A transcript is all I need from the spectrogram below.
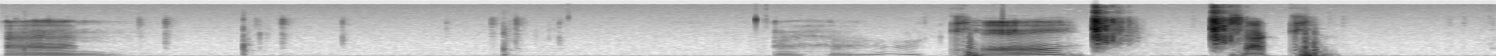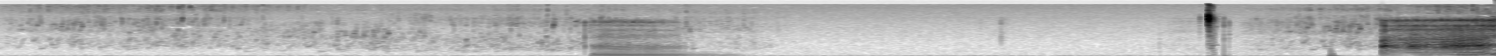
Ähm. Aha, okay. Zack. Ähm. Ah.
